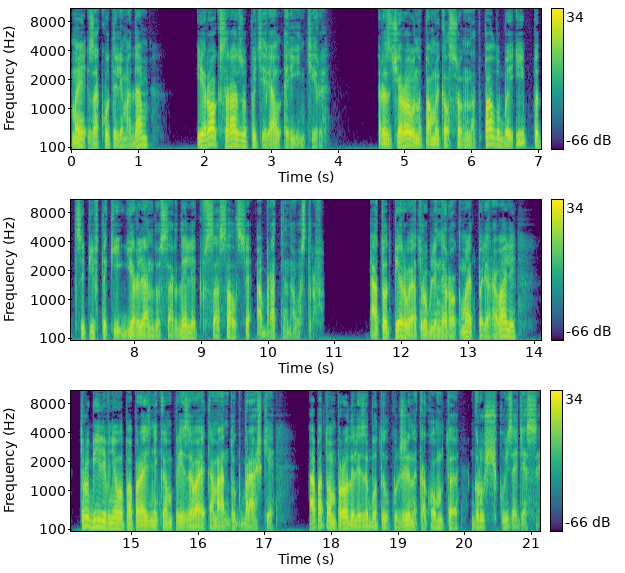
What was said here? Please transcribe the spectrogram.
Мы закутали мадам, и Рок сразу потерял ориентиры. Разочарованно помыкался он над палубой и, подцепив таки гирлянду сарделек, всосался обратно на остров. А тот первый отрубленный рог мы отполировали, трубили в него по праздникам, призывая команду к брашке, а потом продали за бутылку джина какому-то грузчику из Одессы.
